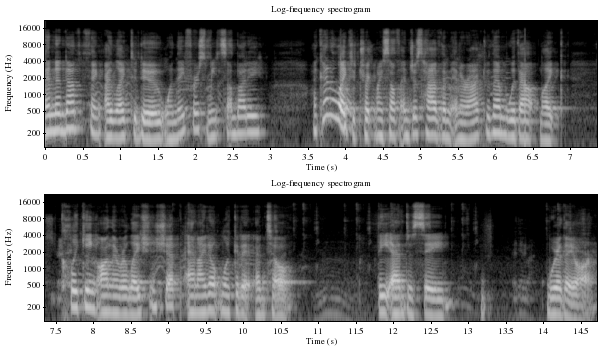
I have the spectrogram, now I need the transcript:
And another thing I like to do when they first meet somebody, I kind of like to trick myself and just have them interact with them without like clicking on the relationship. And I don't look at it until the end to see where they are.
